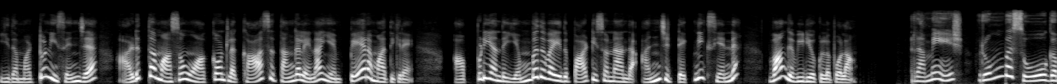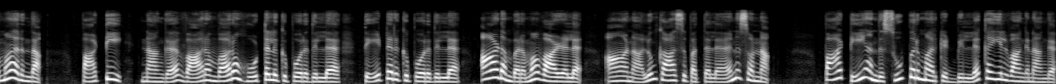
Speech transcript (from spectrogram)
இத மட்டும் நீ செஞ்ச அடுத்த மாசம் உன் அக்கவுண்ட்ல காசு தங்கலைன்னா என் பேரை மாத்திக்கிறேன். அப்படி அந்த எண்பது வயது பாட்டி சொன்ன அந்த அஞ்சு டெக்னிக்ஸ் என்ன? வாங்க வீடியோக்குள்ள போலாம். ரமேஷ் ரொம்ப சோகமா இருந்தான். பாட்டி நாங்க வாரம் வாரம் ஹோட்டலுக்கு போறதில்ல தேட்டருக்கு போறதில்ல ஆடம்பரமா வாழல. ஆனாலும் காசு பத்தலன்னு சொன்னான். பாட்டி அந்த சூப்பர் மார்க்கெட் பில்ல கையில் வாங்கினாங்க.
